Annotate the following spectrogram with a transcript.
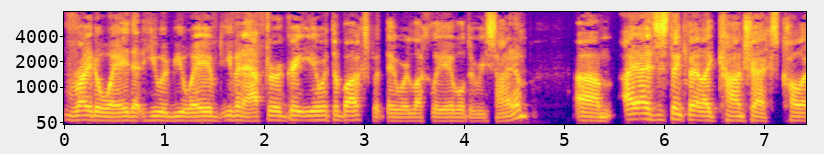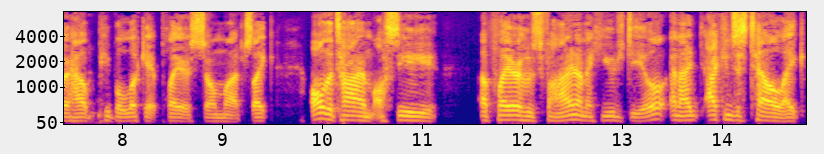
right away that he would be waived even after a great year with the Bucks, but they were luckily able to re-sign him. Um, I, I just think that like contracts color how people look at players so much. Like all the time, I'll see a player who's fine on a huge deal, and I I can just tell like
